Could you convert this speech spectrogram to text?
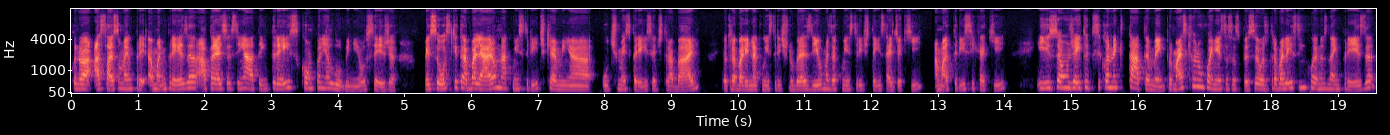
quando eu acesso uma, empre uma empresa, aparece assim, ah, tem três company alumni, ou seja, pessoas que trabalharam na Queen Street, que é a minha última experiência de trabalho. Eu trabalhei na Queen Street no Brasil, mas a Queen Street tem sede aqui, a matriz fica aqui. E isso é um jeito de se conectar também. Por mais que eu não conheça essas pessoas, eu trabalhei cinco anos na empresa,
